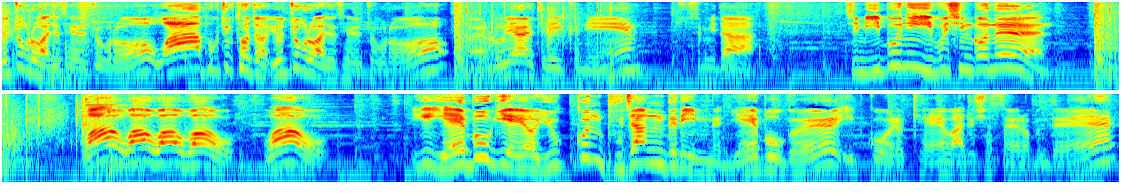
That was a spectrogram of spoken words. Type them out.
이쪽으로 와주세요 이쪽으로. 와 폭죽 터져. 이쪽으로 와주세요 이쪽으로. 네, 로얄 드레이크님. 좋습니다. 지금 이분이 입으신 거는 wow wow wow wow. Wow. 이게 예복이에요. 육군 부장들이 입는 예복을 입고 이렇게 와주셨어요 여러분들.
